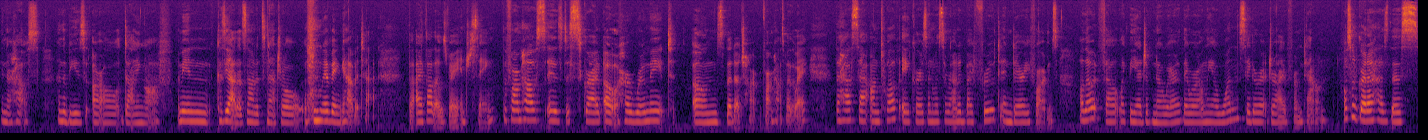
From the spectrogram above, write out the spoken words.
in their house and the bees are all dying off. I mean, because yeah, that's not its natural living habitat but I thought that was very interesting. The farmhouse is described, oh, her roommate owns the Dutch farmhouse, by the way. The house sat on 12 acres and was surrounded by fruit and dairy farms. Although it felt like the edge of nowhere, they were only a one cigarette drive from town. Also, Greta has this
